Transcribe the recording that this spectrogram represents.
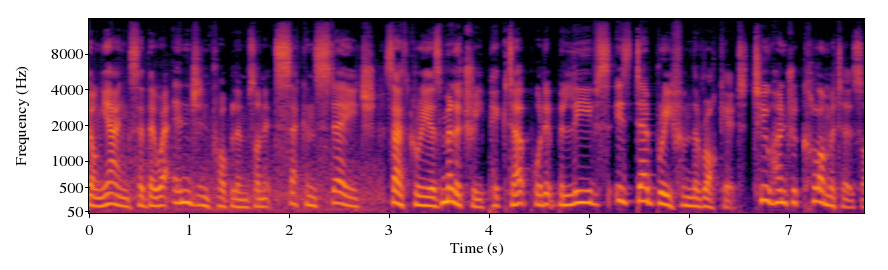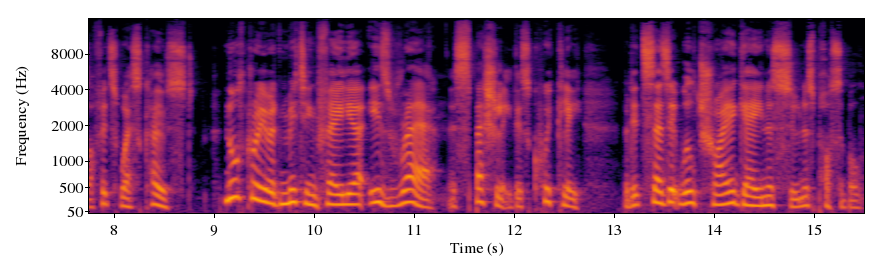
Pyongyang said there were engine problems on its second stage. South Korea's military picked up what it believes is debris from the rocket, 200 kilometres off its west coast. North Korea admitting failure is rare, especially this quickly, but it says it will try again as soon as possible.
